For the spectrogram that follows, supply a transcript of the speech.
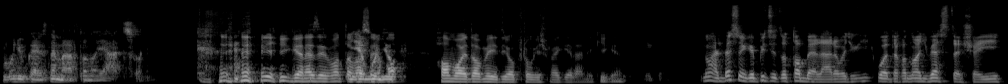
Mondjuk ez nem ártana játszani. igen, ezért mondtam igen, azt, mondjuk... hogy ha, ha majd a Media Pro is megjelenik, igen. igen. No hát beszéljünk egy picit a tabellára, vagy kik voltak a nagy vesztesei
